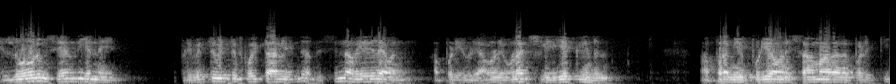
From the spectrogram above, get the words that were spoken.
எல்லோரும் சேர்ந்து என்னை இப்படி விட்டு விட்டு போயிட்டார்கள் என்று அந்த சின்ன வயதிலே அவன் அப்படி அவனுடைய உணர்ச்சிகளை இயக்குகின்றது. அப்புறம் எப்படியோ அவனை சமாதானப்படுத்தி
